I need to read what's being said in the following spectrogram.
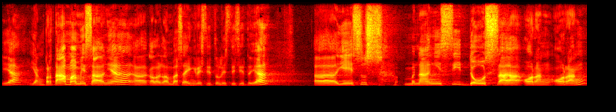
Ya, yang pertama misalnya uh, kalau dalam bahasa Inggris ditulis di situ ya, uh, Yesus menangisi dosa orang-orang,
